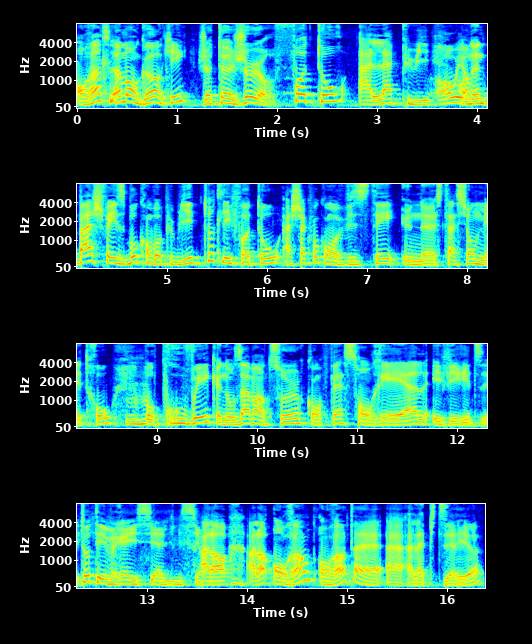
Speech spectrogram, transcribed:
On rentre là, mon gars, OK? Je te jure, photo à l'appui. Ah oui, on, on- a une page Facebook, on va publier toutes les photos à chaque fois qu'on va visiter une station de métro Mhm. pour prouver que nos aventures qu'on fait sont réelles et véridiques. Tout est vrai ici à l'émission. Alors, alors on rentre, on rentre à, à- à la pizzeria.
